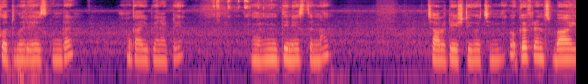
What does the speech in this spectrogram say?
కొత్తిమీర వేసుకుంటే ఇంకా అయిపోయినట్టే. నేను తినేస్తున్నా. చాలా టేస్టీగా వచ్చింది. Okay friends bye.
